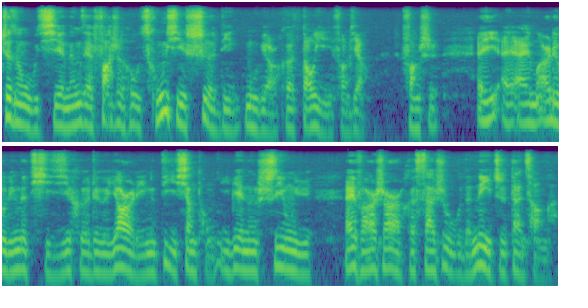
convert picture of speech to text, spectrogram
这种武器能在发射后重新设定目标和导引方向方式。AIM 二六零的体积和这个幺二零 D 相同，以便能适用于 F 二十二和三十五的内置弹仓啊。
